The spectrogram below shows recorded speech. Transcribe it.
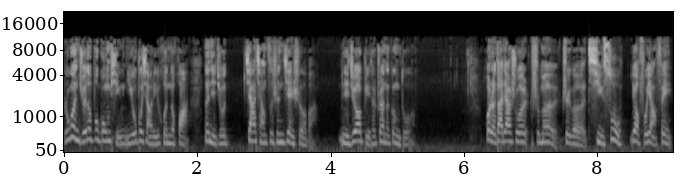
如果你觉得不公平，你又不想离婚的话，那你就加强自身建设吧，你就要比他赚的更多。或者大家说什么这个起诉要抚养费，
